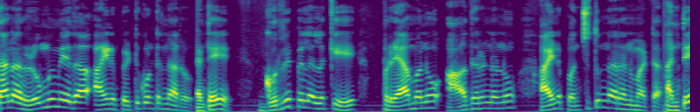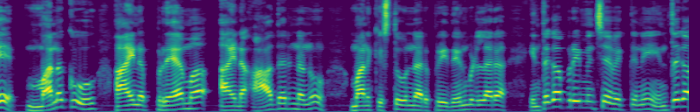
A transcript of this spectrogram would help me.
తన రొమ్ము మీద ఆయన పెట్టుకుంటున్నారు. అంటే గొర్రె పిల్లలకి ప్రేమను ఆదరణను ఆయన పంచుతున్నారనమాట అంటే మనకు ఆయన ప్రేమ ఆయన ఆదరణను మనకిస్తూ ఉన్నారు. ప్రియ దేవుని బిడ్డలారా ఇంతగా ప్రేమించే వ్యక్తిని ఇంతగా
